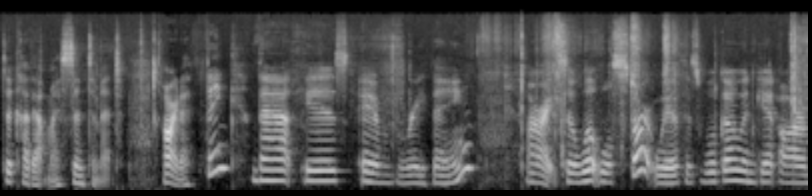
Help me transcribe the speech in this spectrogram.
to cut out my sentiment. All right, I think that is everything. All right, so what we'll start with is we'll go and get our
